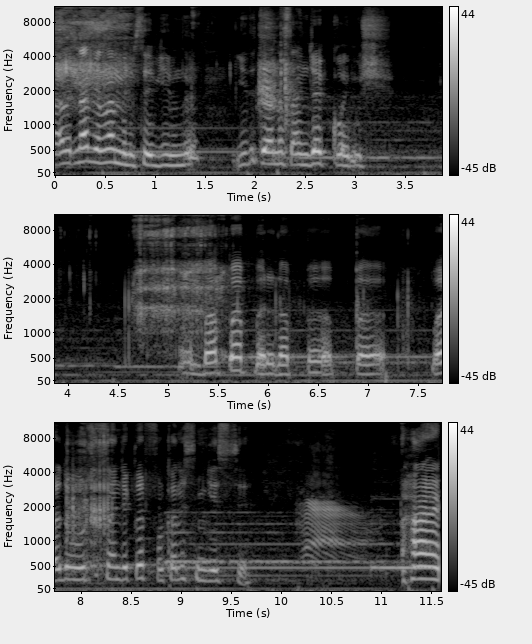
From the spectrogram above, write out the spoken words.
Ahmet ne yapıyorsun lan benim sevgilimle? 7 tane sancak koymuş. Ba ba ba ra ba ba. Bu arada uğursuz sancaklar Furkan'ın simgesi. Ha,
